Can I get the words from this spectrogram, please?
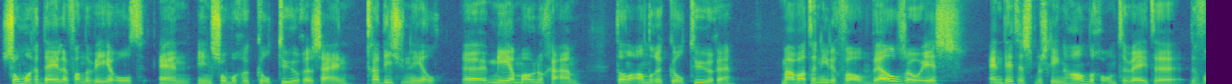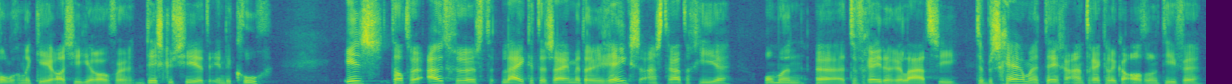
Sommige delen van de wereld en in sommige culturen zijn traditioneel uh, meer monogaam dan andere culturen. Maar wat in ieder geval wel zo is, en dit is misschien handig om te weten de volgende keer als je hierover discussieert in de kroeg, is dat we uitgerust lijken te zijn met een reeks aan strategieën om een uh, tevreden relatie te beschermen tegen aantrekkelijke alternatieven.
